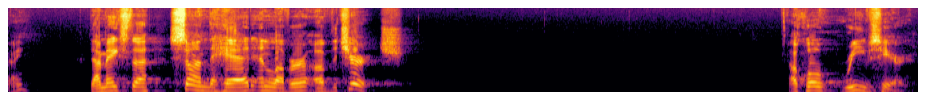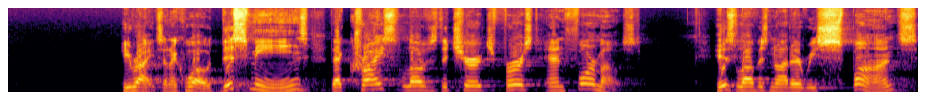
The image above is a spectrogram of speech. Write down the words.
Okay? That makes the Son the head and lover of the church. I'll quote Reeves here. He writes, and I quote, This means that Christ loves the church first and foremost. His love is not a response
